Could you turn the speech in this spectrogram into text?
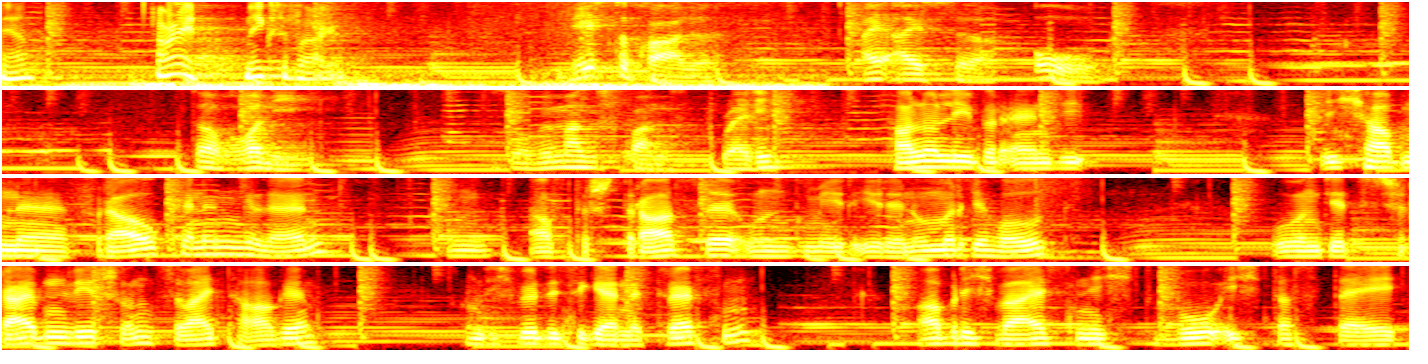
Ja? Alright, nächste Frage. Nächste Frage. Ei, ei, Sir. Oh. Der Ronny. So, bin mal gespannt. Ready? Hallo, lieber Andy. Ich habe eine Frau kennengelernt und auf der Straße und mir ihre Nummer geholt. Und jetzt schreiben wir schon zwei Tage und ich würde sie gerne treffen, aber ich weiß nicht, wo ich das Date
